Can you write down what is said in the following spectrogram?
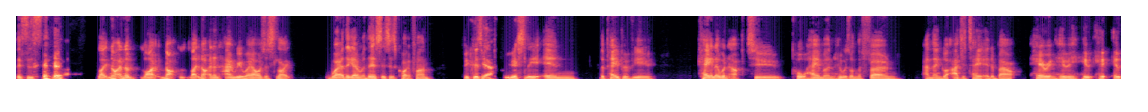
This is like not in a like not like not in an angry way. I was just like, where are they going with this? This is quite fun because Yeah. previously in the pay per view, Kayla went up to Paul Heyman, who was on the phone, and then got agitated about hearing who he, who, who,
